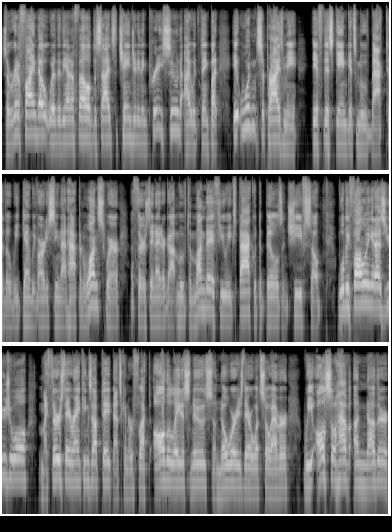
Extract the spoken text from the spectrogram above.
So, we're going to find out whether the NFL decides to change anything pretty soon, I would think. But it wouldn't surprise me if this game gets moved back to the weekend. We've already seen that happen once where a Thursday nighter got moved to Monday a few weeks back with the Bills and Chiefs. So we'll be following it as usual. My Thursday rankings update, that's going to reflect all the latest news. So no worries there whatsoever. We also have another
